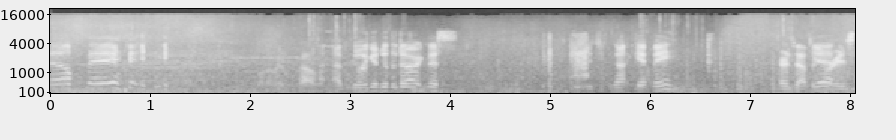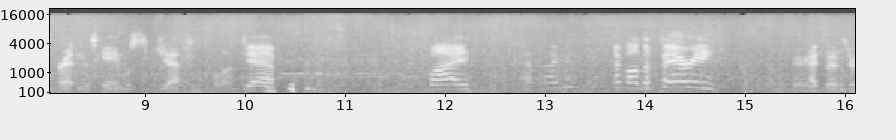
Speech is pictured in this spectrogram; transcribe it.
Help me! Hold on, we have a problem. I'm going into the darkness. Did you not get me, Turns out the Yeah. greatest threat in this game was Jeff. Hold on. Jeff? Why? I'm, I'm on the ferry. On the ferry. Hi, Spencer.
